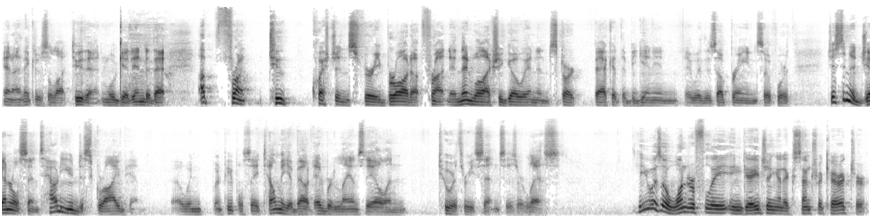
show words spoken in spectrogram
And I think there's a lot to that, and we'll get into that. Up front, two questions very broad up front, and then we'll actually go in and start back at the beginning with his upbringing and so forth. Just in a general sense, how do you describe him? Uh, when, when people say, Tell me about Edward Lansdale in two or three sentences or less. He was a wonderfully engaging and eccentric character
